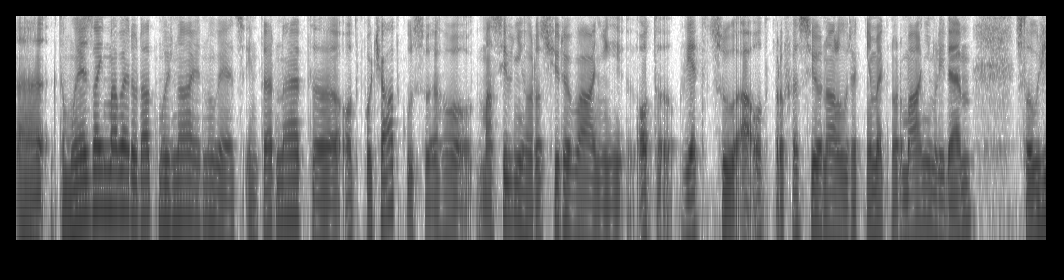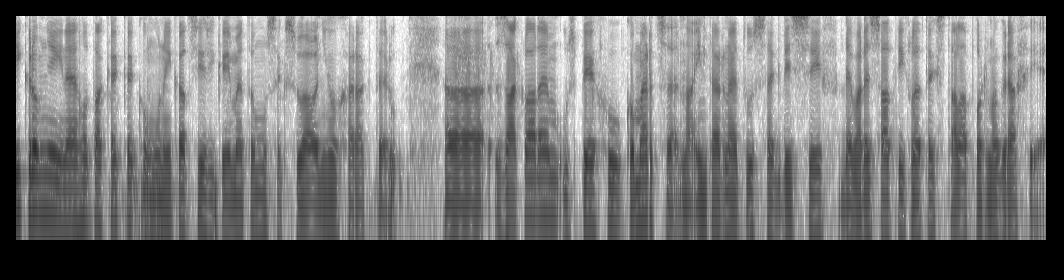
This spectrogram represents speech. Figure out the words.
Eh, k tomu je zajímavé dodat možná jednu věc. Internet eh, od počátku svého masivního rozšiřování od vědců a od profesionálů, řekněme k normálním lidem, slouží kromě jiného také ke komunikaci, říkejme tomu, sexuálního charakteru. Eh, základem úspěchu komerce na internetu se kdysi v 90. letech stala pornografie.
